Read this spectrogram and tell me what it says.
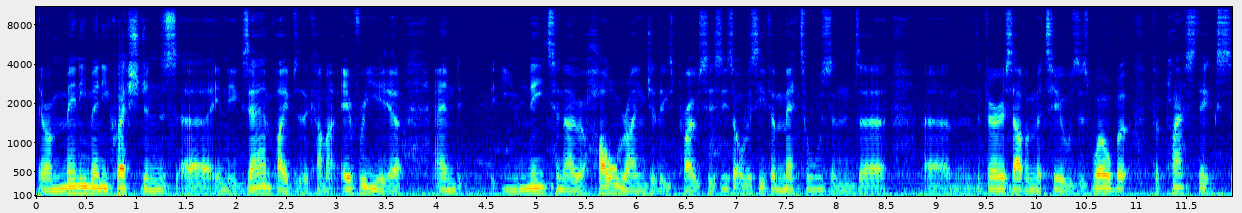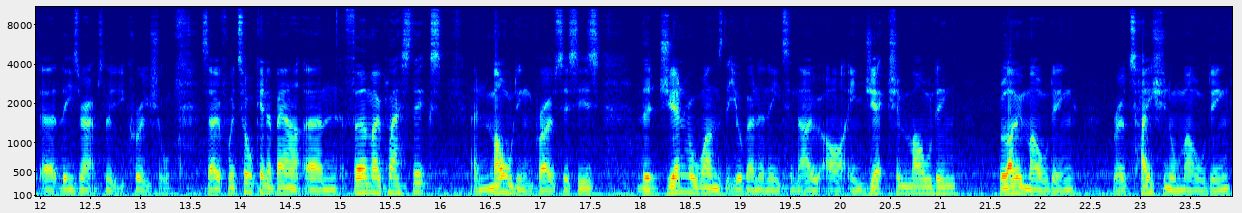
there are many, many questions uh, in the exam papers that come up every year, and you need to know a whole range of these processes, obviously for metals and uh, um, various other materials as well, but for plastics, uh, these are absolutely crucial. So if we're talking about um, thermoplastics and moulding processes, the general ones that you're going to need to know are injection moulding, blow moulding, rotational moulding,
